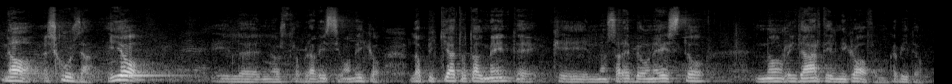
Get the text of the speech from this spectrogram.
No, scusa, io il nostro bravissimo amico l'ho picchiato talmente che non sarebbe onesto non ridarti il microfono, capito?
